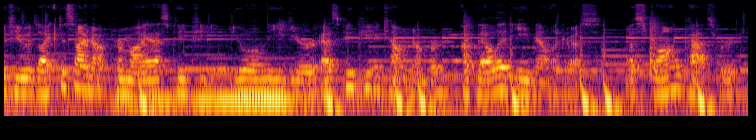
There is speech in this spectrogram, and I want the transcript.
If you would like to sign up for MySPP, you will need your SPP account number, a valid email address, a strong password,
